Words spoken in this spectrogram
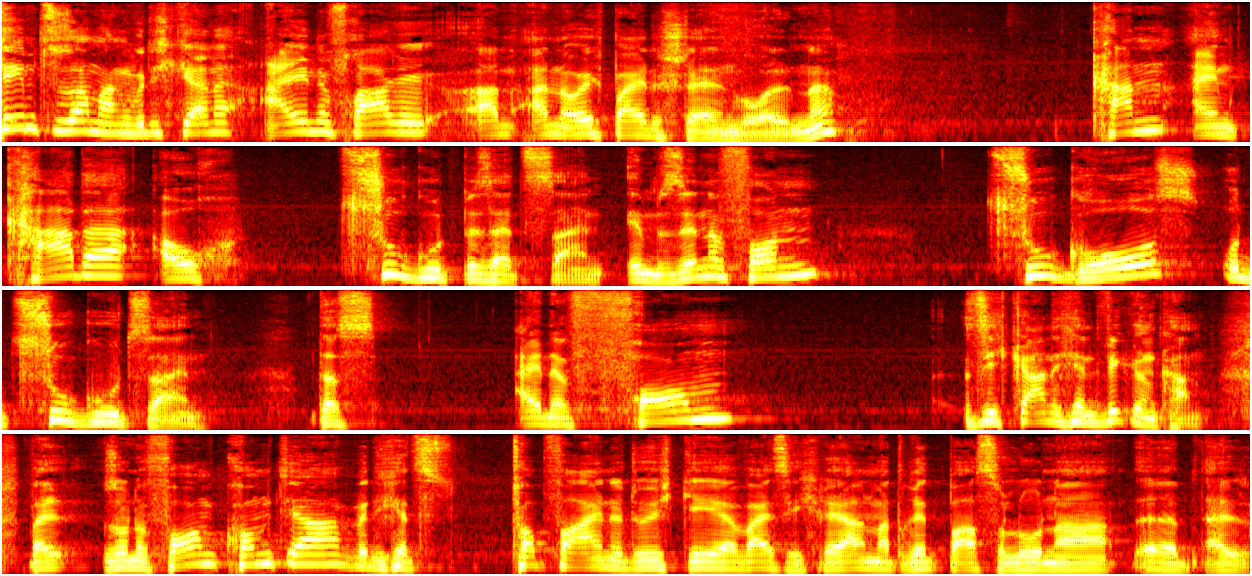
dem Zusammenhang würde ich gerne eine Frage an, an euch beide stellen wollen. Ne? Kann ein Kader auch zu gut besetzt sein? Im Sinne von zu groß und zu gut sein? Dass eine Form sich gar nicht entwickeln kann. Weil so eine Form kommt ja, wenn ich jetzt Top-Vereine durchgehe, weiß ich, Real Madrid, Barcelona, äh, also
